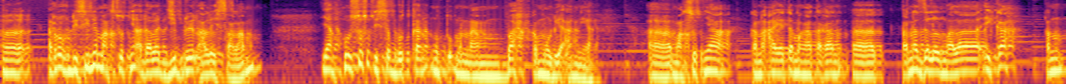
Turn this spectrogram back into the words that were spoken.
uh, ruh di sini maksudnya adalah Jibril alaihissalam yang khusus disebutkan untuk menambah kemuliaannya. Uh, maksudnya karena ayatnya mengatakan uh, tanazzalul malaikah kan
